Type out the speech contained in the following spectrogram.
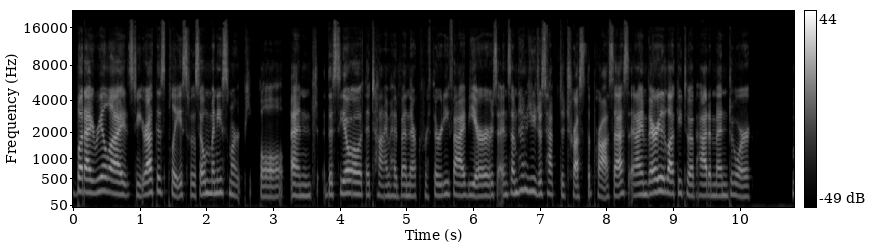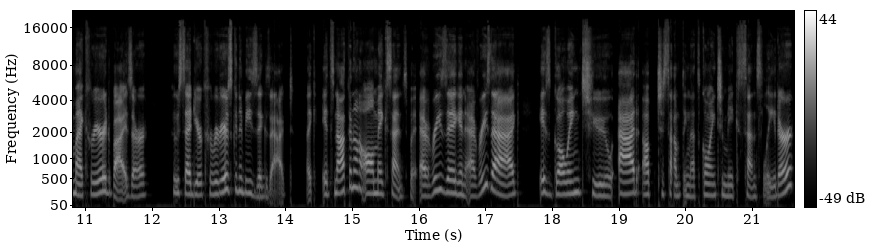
but I realized you're at this place with so many smart people, and the COO at the time had been there for 35 years. And sometimes you just have to trust the process. And I'm very lucky to have had a mentor, my career advisor, who said, Your career is going to be zigzagged. Like it's not going to all make sense, but every zig and every zag is going to add up to something that's going to make sense later.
